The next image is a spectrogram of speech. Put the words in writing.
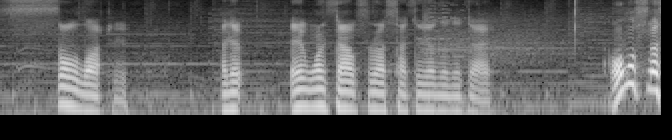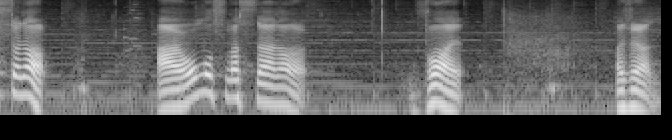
So lucky. And it, it worked out for us at the end of the day. Almost messed it up. I almost messed that up. But, again,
